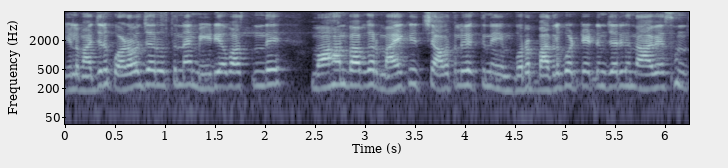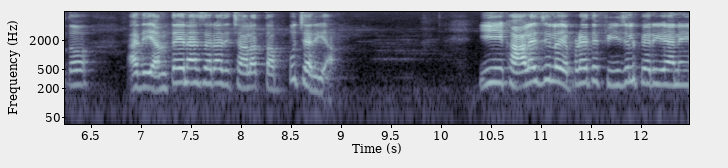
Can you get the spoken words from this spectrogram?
వీళ్ళ మధ్యన గొడవలు జరుగుతున్నాయి మీడియా వస్తుంది. మోహన్ బాబు గారు మైక్ ఇచ్చి అవతల వ్యక్తిని బుర్ర బదలు కొట్టేయడం జరిగింది ఆవేశంతో. అది ఎంతైనా సరే అది చాలా తప్పు చర్య. ఈ కాలేజీలో ఎప్పుడైతే ఫీజులు పెరిగాయని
